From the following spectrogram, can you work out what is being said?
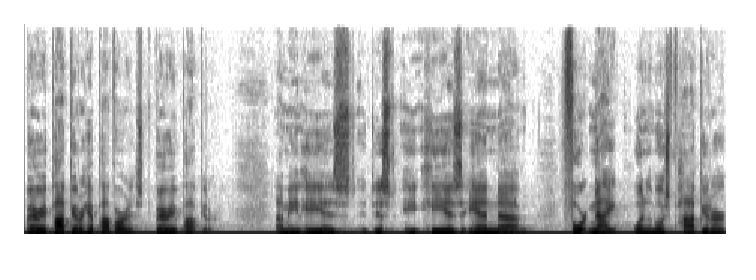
very popular hip hop artist, very popular. I mean, he is just, he, he is in um, Fortnite, one of the most popular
